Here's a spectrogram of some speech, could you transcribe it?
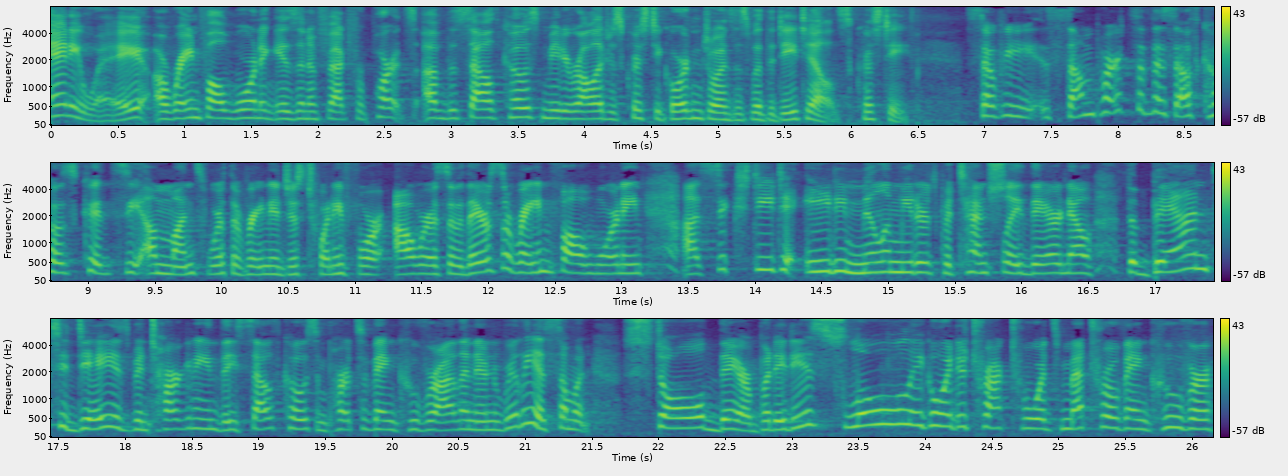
Anyway, a rainfall warning is in effect for parts of the South Coast. Meteorologist Christy Gordon joins us with the details. Christy. Sophie, some parts of the South Coast could see a month's worth of rain in just 24 hours. So there's the rainfall warning uh, 60 to 80 millimeters potentially there. Now, the ban today has been targeting the South Coast and parts of Vancouver Island and really has somewhat stalled there, but it is slowly going to track towards Metro Vancouver,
